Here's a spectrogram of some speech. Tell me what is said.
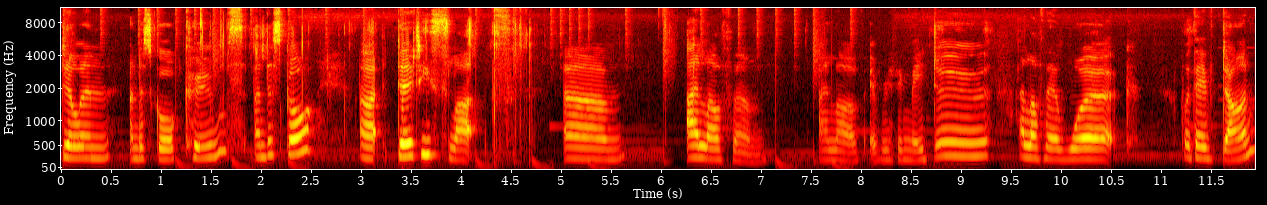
Dylan underscore Coombs underscore uh, Dirty Sluts. Um, I love them. I love everything they do. I love their work, what they've done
